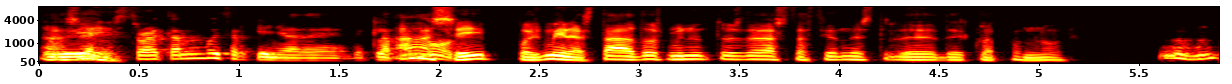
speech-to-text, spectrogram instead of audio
Ah, sí. Stroy tamén moi cerquiña de, de Clapham Ah, North. sí, pois pues mira, está a dos minutos da estación de, de, de Clapham North. Uh -huh.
